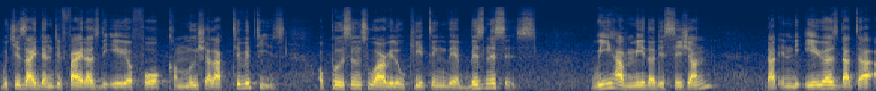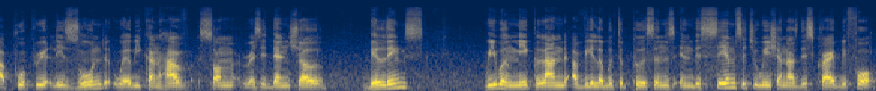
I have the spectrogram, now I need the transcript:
which is identified as the area for commercial activities, or persons who are relocating their businesses, we have made a decision that in the areas that are appropriately zoned where we can have some residential buildings, we will make land available to persons in the same situation as described before,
